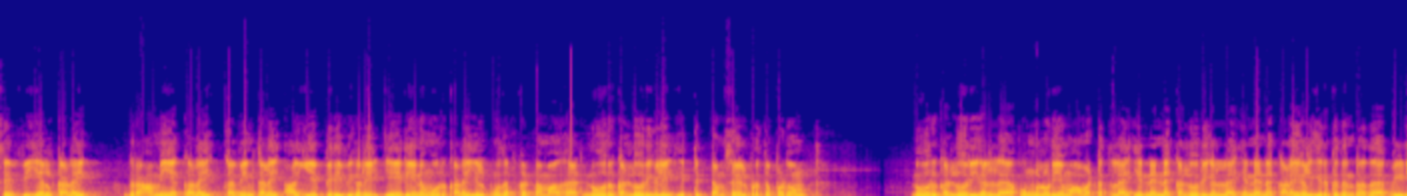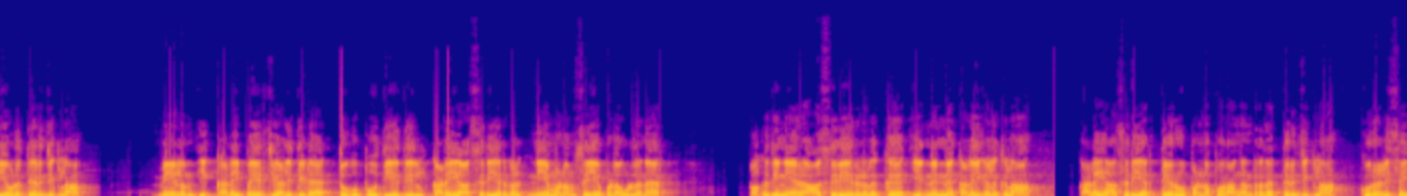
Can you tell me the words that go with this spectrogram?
செவ்வியல் கலை கிராமிய கலை கவின்கலை ஆகிய பிரிவுகளில் ஏதேனும் ஒரு கலையில் முதற்கட்டமாக நூறு கல்லூரிகளில் இத்திட்டம் செயல்படுத்தப்படும். நூறு கல்லூரிகளில் உங்களுடைய மாவட்டத்தில் என்னென்ன கல்லூரிகளில் என்னென்ன கலைகள் இருக்குதுன்றத வீடியோவில் தெரிஞ்சுக்கலாம். மேலும் இக்கலை பயிற்சி அளித்திட தொகுப்பூதியத்தில் கலை ஆசிரியர்கள் நியமனம் செய்யப்பட உள்ளனர். பகுதி நேர ஆசிரியர்களுக்கு என்னென்ன கலைகளுக்கெல்லாம் கலை ஆசிரியர் தேர்வு பண்ண போறாங்கன்றத தெரிஞ்சுக்கலாம். குரலிசை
